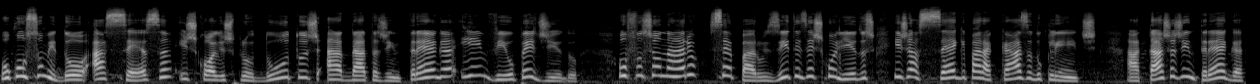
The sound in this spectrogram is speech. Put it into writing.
o consumidor acessa, escolhe os produtos, a data de entrega e envia o pedido. O funcionário separa os itens escolhidos e já segue para a casa do cliente. A taxa de entrega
